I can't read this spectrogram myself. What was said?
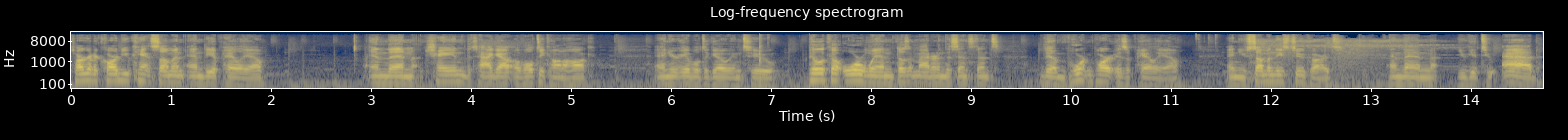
target a card you can't summon, and the Apaleo, and then chain the tag out of Ulti Cannahawk, and you're able to go into Pilica or Win, doesn't matter in this instance. The important part is a Paleo, and you summon these two cards, and then you get to add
